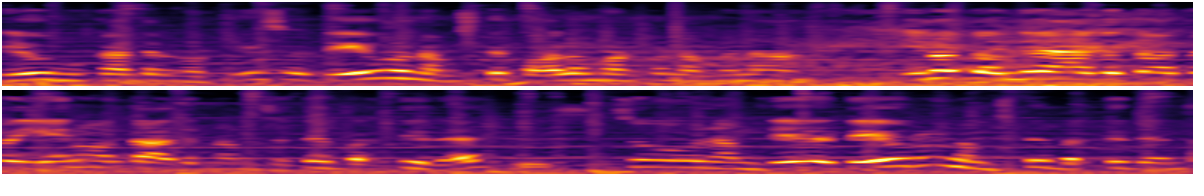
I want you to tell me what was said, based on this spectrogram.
ದೇವ್ರ ಮುಖಾಂತರ ನೋಡ್ತೀವಿ. ಸೊ ದೇವರು ನಮ್ಮ ಜೊತೆ ಫಾಲೋ ಮಾಡ್ಕೊಂಡು ನಮ್ಮನ್ನ ಏನೋ ತೊಂದರೆ ಆಗುತ್ತೋ ಅಥವಾ ಏನೋ ಅಂತ ಅದ್ರ ನಮ್ಮ ಜೊತೆ ಬರ್ತಿದೆ. ಸೊ ನಮ್ಮ ದೇವ್ ದೇವರು ನಮ್ಮ ಜೊತೆ ಬರ್ತಿದೆ ಅಂತ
